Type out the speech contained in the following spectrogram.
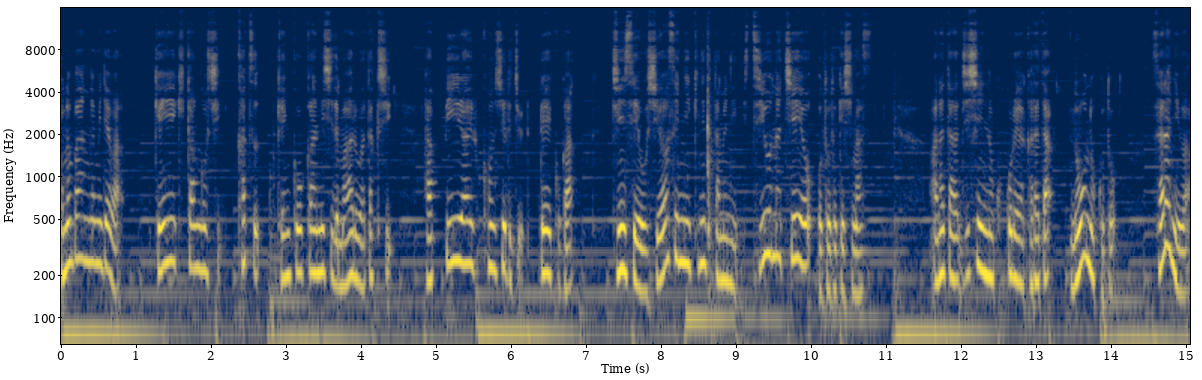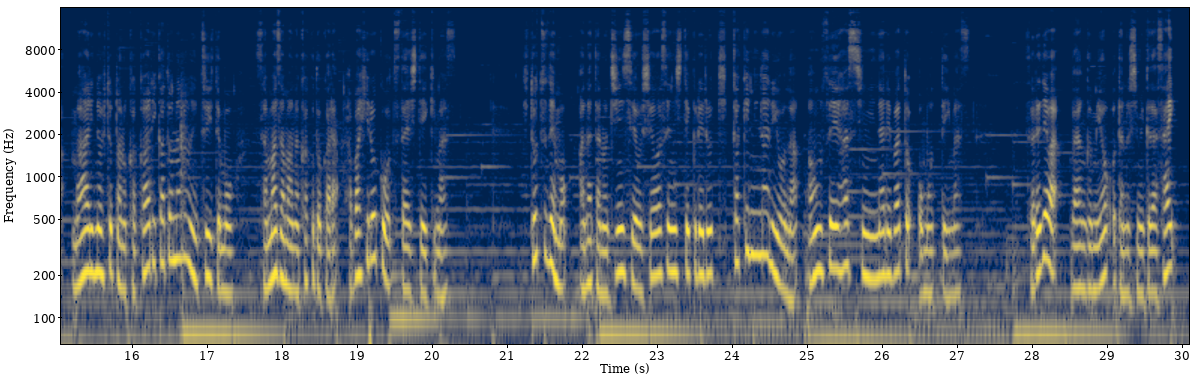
この番組では現役看護師かつ健康管理士でもある私ハッピーライフコンシェルジュ玲子が人生を幸せに生き抜くために必要な知恵をお届けします。あなた自身の心や体脳のことさらには周りの人との関わり方などについても様々な角度から幅広くお伝えしていきます。一つでもあなたの人生を幸せにしてくれるきっかけになるような音声発信になればと思っています。それでは番組をお楽しみください。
